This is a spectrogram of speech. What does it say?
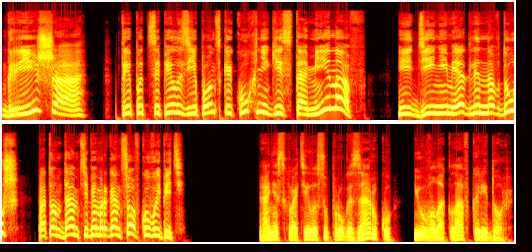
«Гриша, ты подцепил из японской кухни гистаминов? Иди немедленно в душ, потом дам тебе марганцовку выпить!» Аня схватила супруга за руку и уволокла в коридор.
